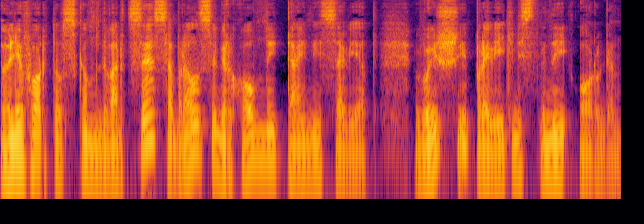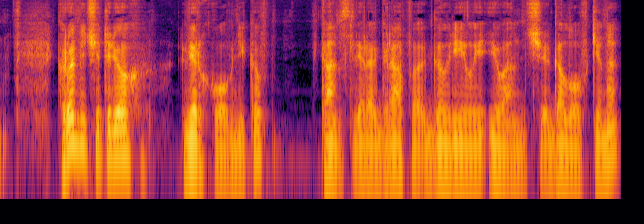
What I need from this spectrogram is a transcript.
в Лефортовском дворце собрался Верховный Тайный Совет, высший правительственный орган. Кроме четырех верховников, канцлера графа Гаврилы Ивановича Головкина,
